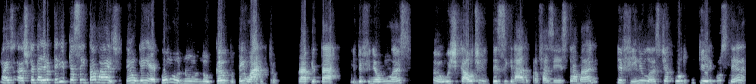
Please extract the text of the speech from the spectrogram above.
mas acho que a galera teria que aceitar mais. Tem alguém, é como no, no campo tem o árbitro para apitar e definir algum lance, o scout designado para fazer esse trabalho define o lance de acordo com o que ele considera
